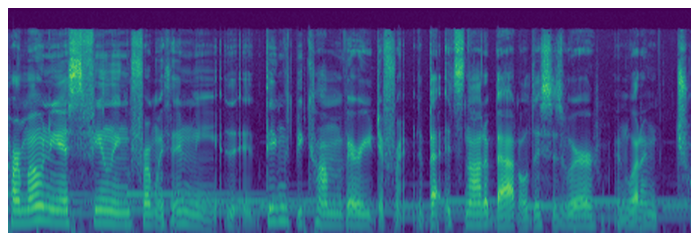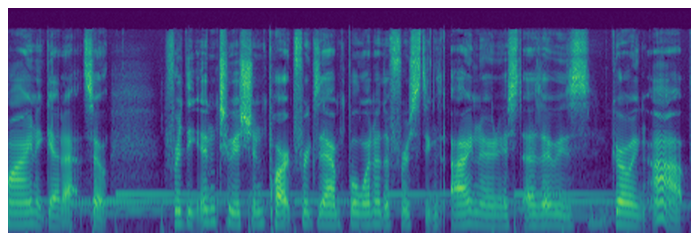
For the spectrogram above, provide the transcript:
harmonious feeling from within me, uh, things become very different. It's not a battle. This is where and what I'm trying to get at. So, for the intuition part, for example, one of the first things I noticed as I was growing up,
